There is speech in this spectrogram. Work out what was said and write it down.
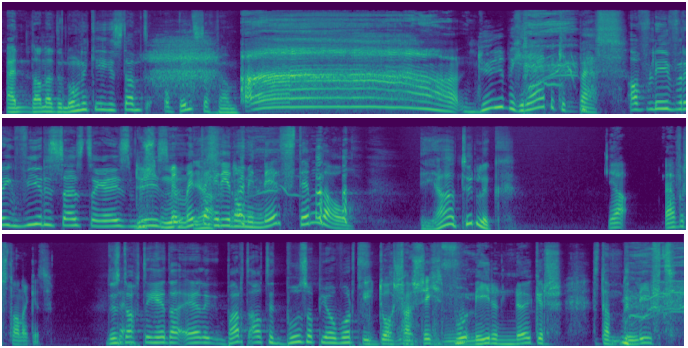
En dan heb je nog een keer gestemd op Instagram. Ah, nu begrijp ik het pas. Aflevering 64, hij is Dus bezig. op het moment Ja. dat je die nomineert, stemt al. Ja, tuurlijk. Ja, dan verstand ik het. Dus dacht jij dat eigenlijk Bart altijd boos op jou wordt? Ik dacht van, Voor- meer een neuker, alsjeblieft.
